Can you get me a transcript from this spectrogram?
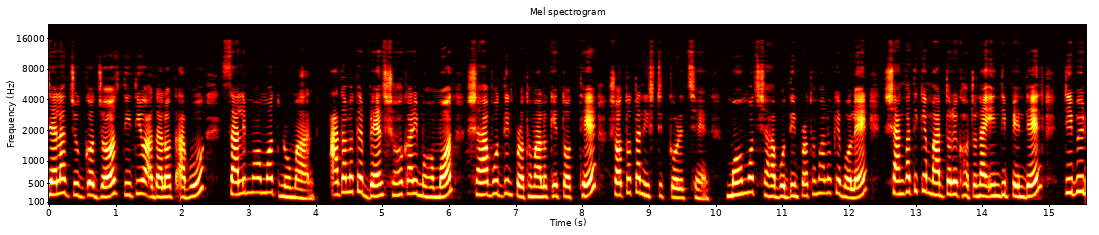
জেলা যোগ্য জজ, দ্বিতীয় আদালত আবু সালিম মোহাম্মদ নোমান। আদালতের ব্রাঞ্চ সহকারী মোহাম্মদ শাহাবুদ্দিন প্রথম আলোকে তথ্যে সত্যতা নিশ্চিত করেছেন। মোহাম্মদ শাহাবুদ্দিন প্রথম আলোকে বলেন, সাংবাদিককে মারধরের ঘটনায় ইন্ডিপেন্ডেন্ট টিভির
